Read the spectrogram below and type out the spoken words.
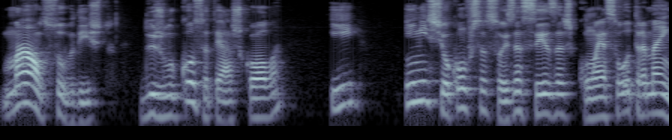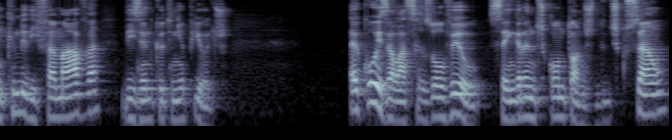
mal soube disto, deslocou-se até à escola e iniciou conversações acesas com essa outra mãe que me difamava, dizendo que eu tinha piolhos. A coisa lá se resolveu sem grandes contornos de discussão,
